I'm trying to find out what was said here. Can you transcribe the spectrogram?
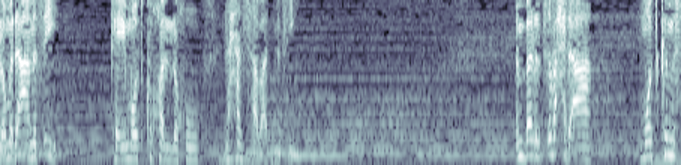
ሎሚ ደኣ ምጺ ከይሞትኩ ከለኹ ንሓንሳብ ኣድምጺ እምበር ጽባሕ ደኣ ሞትኪ ምስ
